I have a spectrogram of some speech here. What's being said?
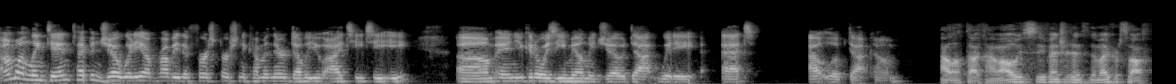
I'm on LinkedIn. Type in Joe Witte. I'm probably the first person to come in there, W I T T E. Um, and you could always email me, joe.witte at outlook.com. Outlook.com. I always ventured into the Microsoft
